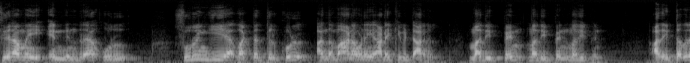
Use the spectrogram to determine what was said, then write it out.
திறமை என்கின்ற ஒரு சுருங்கிய வட்டத்திற்குள் அந்த மாணவனை அடக்கி விட்டார்கள். மதிப்பெண் மதிப்பெண் மதிப்பெண். அதை தவிர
